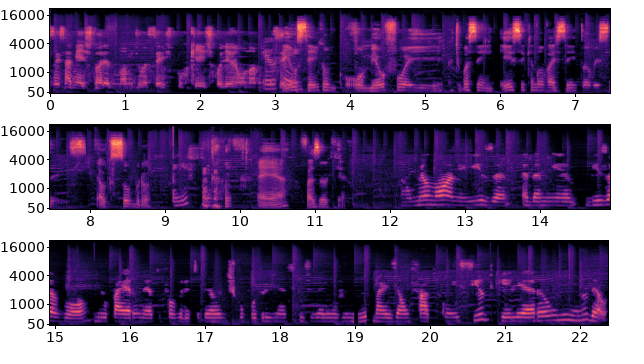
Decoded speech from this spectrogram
Vocês sabem a história do nome de vocês? Por que escolheram o nome de Eu vocês? sei. Eu sei que o, o meu foi, tipo assim, esse que não vai ser, então vai ser esse. É o que sobrou. Ixi, É, fazer o quê? O meu nome, Isa, é da minha bisavó. Meu pai era o neto favorito dela. Desculpa outros netos que estiverem ouvindo, mas é um fato conhecido que ele era o menino dela.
